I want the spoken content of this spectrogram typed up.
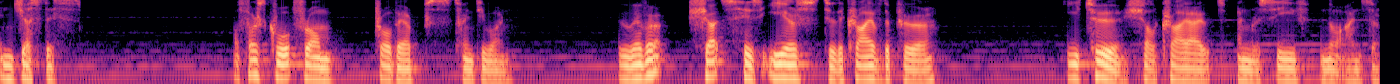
injustice. I'll first quote from Proverbs 21 Whoever shuts his ears to the cry of the poor, he too shall cry out and receive no answer.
